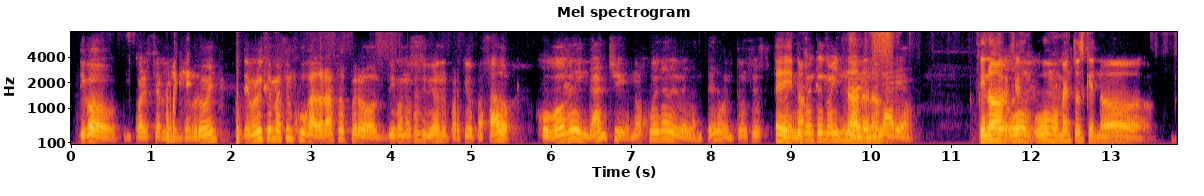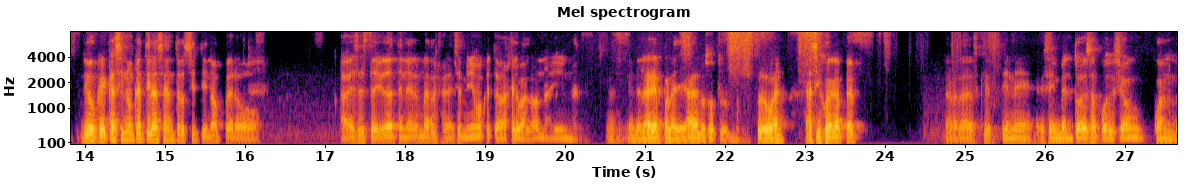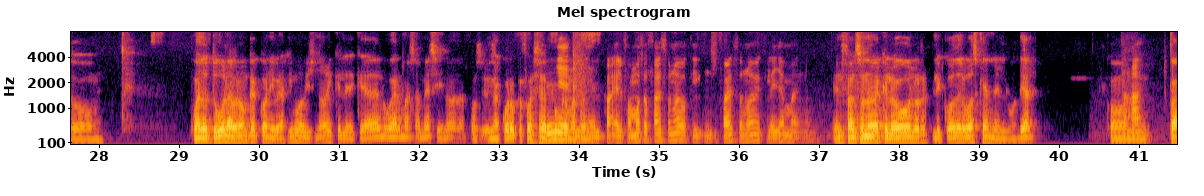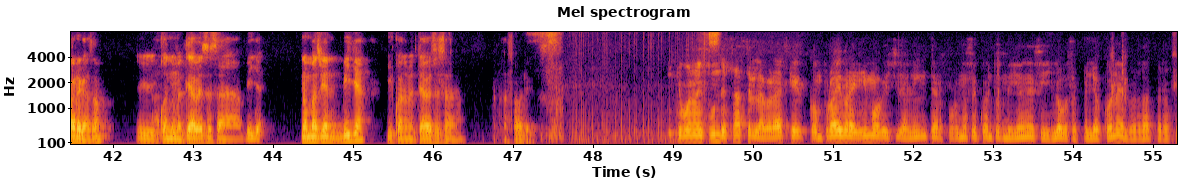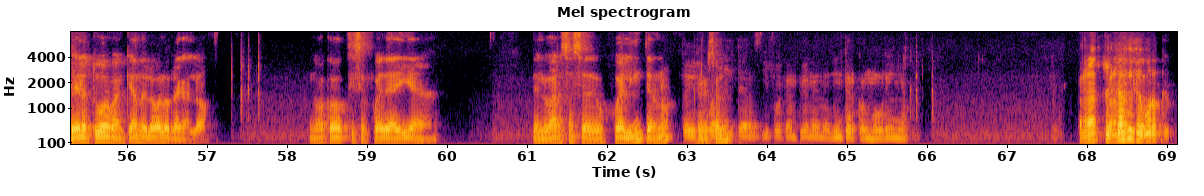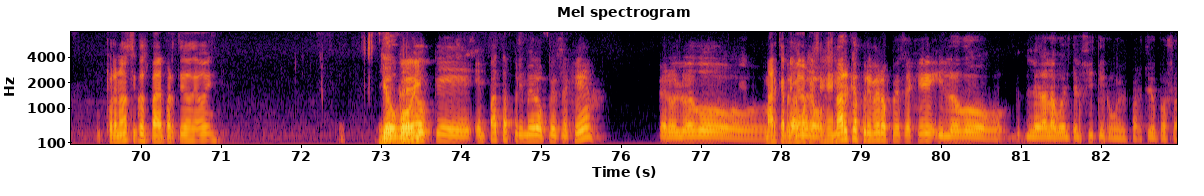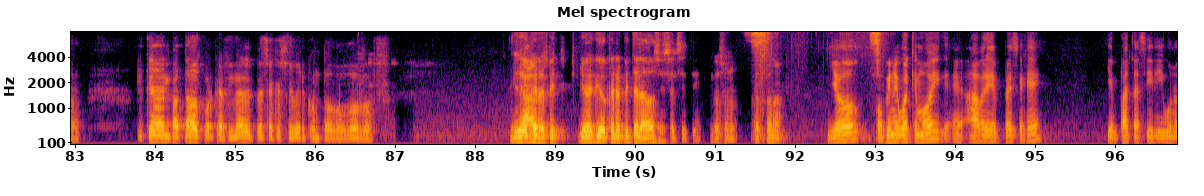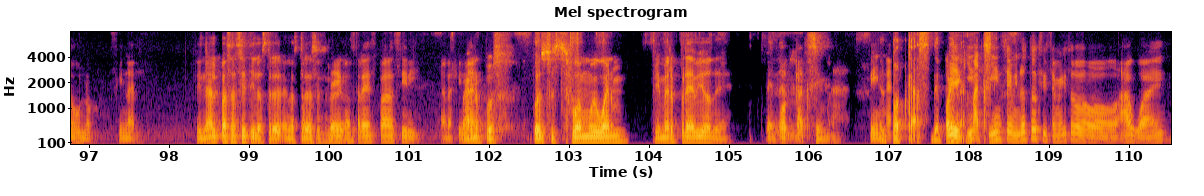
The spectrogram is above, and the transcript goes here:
digo, ¿cuál es Sterling? De Bruyne. De Bruyne se me hace un jugadorazo, pero digo, no sé si vieron el partido pasado. Jugó de enganche, no juega de delantero, entonces Sí, no. hay No, nadie no, no. en el área. Sí, no, hubo, momentos que no. Digo que casi nunca tira centro City, ¿no? Pero a veces te ayuda a tener una referencia mínimo que te baje el balón ahí en el, en el área para la llegada de los otros, ¿no? Pero bueno, así juega Pep. La verdad es que tiene, se inventó esa posición cuando, cuando tuvo la bronca con Ibrahimovic, ¿no? Y que le queda el lugar más a Messi, ¿no? Me acuerdo que fue esa Sí, época el, más el fa- el famoso falso 9, que, falso 9 que le llaman, ¿no? El falso 9 que luego lo replicó del Bosque en el Mundial con Ajá. Fábregas, ¿no? Y Así cuando metía a veces a Villa. No, más bien Villa y cuando metía a veces a, a Fábregas. Que bueno, ahí fue un desastre, la verdad es que compró a Ibrahimovic del Inter por no sé cuántos millones y luego se peleó con él, ¿verdad? Pero Sí, él lo estuvo banqueando y luego lo regaló. No me acuerdo si se fue de ahí a. Del Barça se fue al Inter, ¿no? sí, se fue al Inter y fue campeón en el Inter con Mourinho. Estoy casi seguro que pronósticos para el partido de hoy. Yo, Yo voy. creo que empata primero PSG, pero luego. Marca primero bueno, PSG. Marca primero PSG y luego le da la vuelta el City como en el partido pasado. Y quedan empatados porque al final el PSG se va a ir con todo, 2-2. Yo digo, que Claro. repite, yo digo que repite la dosis el City. 2-1. 2-1. Yo opino igual que Moy, eh, abre PSG y empata City 1-1, final. Final pasa City los tres, en los tres Sí, los tres para City a la final. Bueno, pues, pues este fue muy buen primer previo de Pena Podcast. Máxima. El podcast de Pena qui- Máxima. 15 minutos y se me hizo agua, ¿eh?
